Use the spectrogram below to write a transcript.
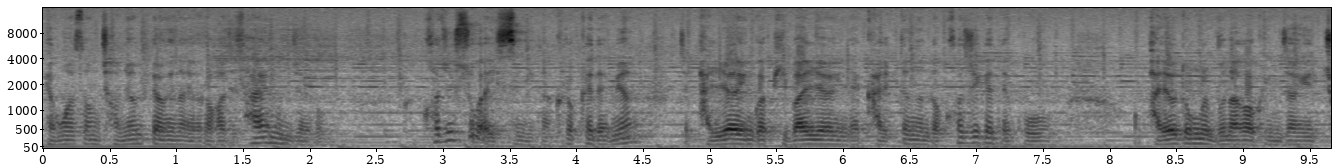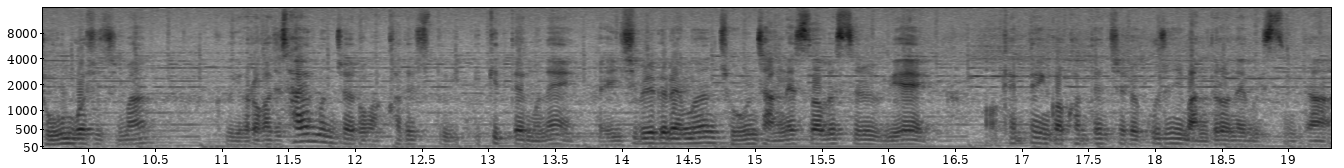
병원성 전염병이나 여러 가지 사회 문제로 그 커질 수가 있습니다. 그렇게 되면 반려인과 비반려인의 갈등은 더 커지게 되고 어, 반려동물 문화가 굉장히 좋은 것이지만 그 여러 가지 사회 문제로 악화될 수도 있- 있기 때문에 21g은 좋은 장례 서비스를 위해 어, 캠페인과 컨텐츠를 꾸준히 만들어내고 있습니다.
